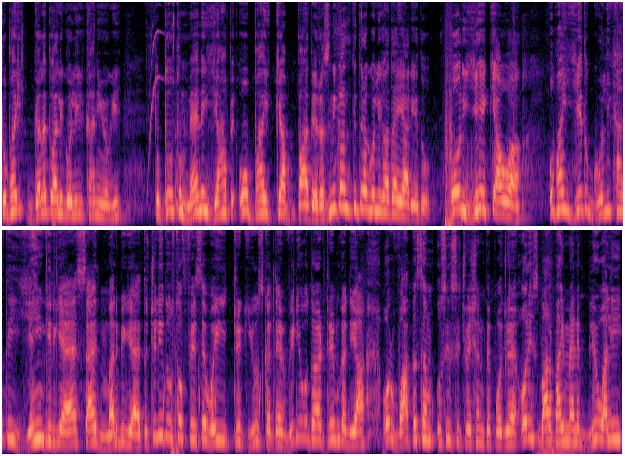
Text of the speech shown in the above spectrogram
तो भाई गलत वाली गोली खानी होगी। तो दोस्तों, मैंने यहाँ पे, ओ भाई क्या बात है, रजनीकांत की तरह गोली खाता है यार ये तो। और ये क्या हुआ? ओ भाई, ये तो गोली खाते यहीं गिर गया है, शायद मर भी गया है। तो चलिए दोस्तों, फिर से वही ट्रिक यूज़ करते हैं। वीडियो को थोड़ा ट्रिम कर दिया और वापस हम उसी सिचुएशन पे पहुँच गए और इस बार भाई मैंने ब्लू वाली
